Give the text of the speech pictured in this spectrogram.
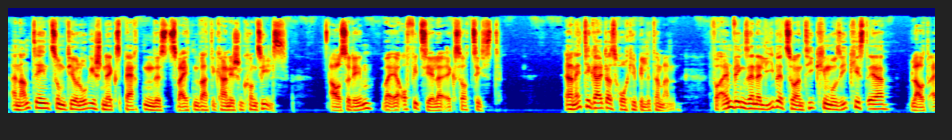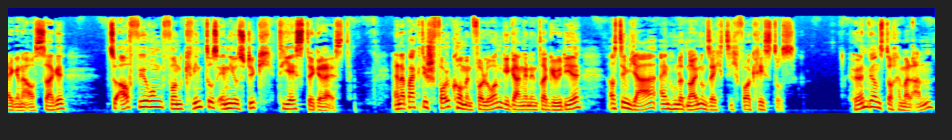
ernannte ihn zum theologischen Experten des Zweiten Vatikanischen Konzils. Außerdem war er offizieller Exorzist. Ernetti galt als hochgebildeter Mann. Vor allem wegen seiner Liebe zur antiken Musik ist er, laut eigener Aussage, zur Aufführung von Quintus Ennius Stück Tieste gereist, einer praktisch vollkommen verloren gegangenen Tragödie aus dem Jahr 169 vor Christus. Hören wir uns doch einmal an,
